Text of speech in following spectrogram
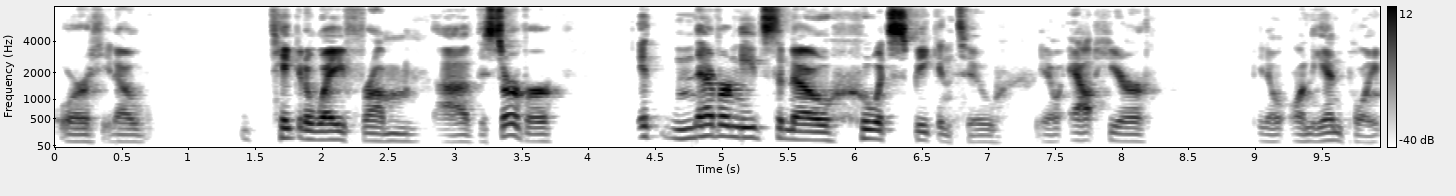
or you know, take it away from uh, the server. It never needs to know who it's speaking to, you know, out here, you know, on the endpoint.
